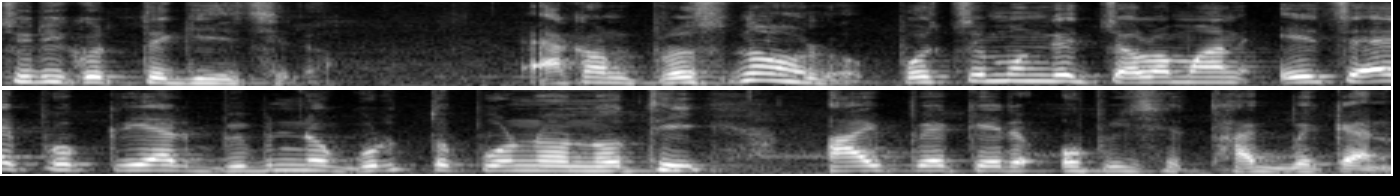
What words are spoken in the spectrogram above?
চুরি করতে গিয়েছিল। এখন প্রশ্ন হলো, পশ্চিমবঙ্গের চলমান এসআই প্রক্রিয়ার বিভিন্ন গুরুত্বপূর্ণ নথি আইপ্যাকের অফিসে থাকবে কেন?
